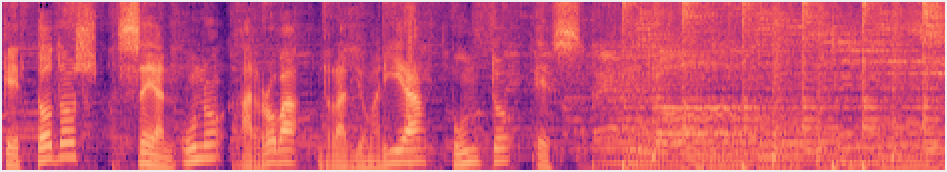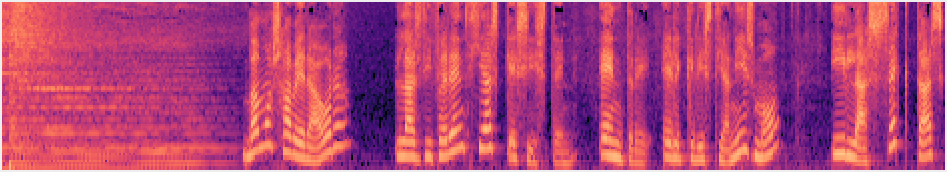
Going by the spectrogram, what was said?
que todos sean uno arroba radiomaria.es. Vamos a ver ahora las diferencias que existen entre el cristianismo y las sectas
